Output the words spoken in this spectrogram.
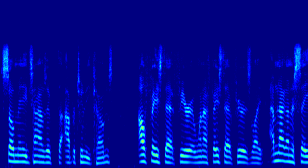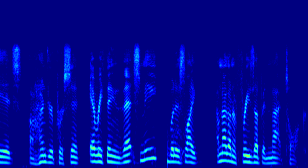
so many times, if the opportunity comes, I'll face that fear. And when I face that fear, it's like, I'm not going to say it's 100% everything that's me, but it's like, I'm not going to freeze up and not talk.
